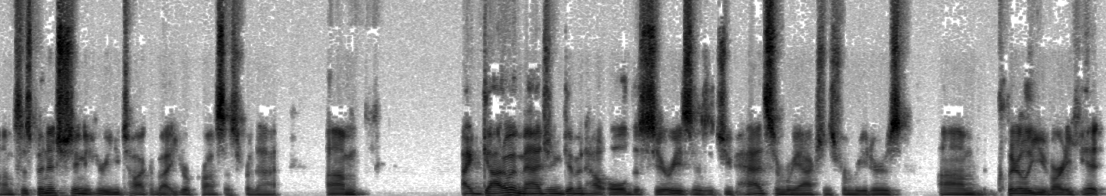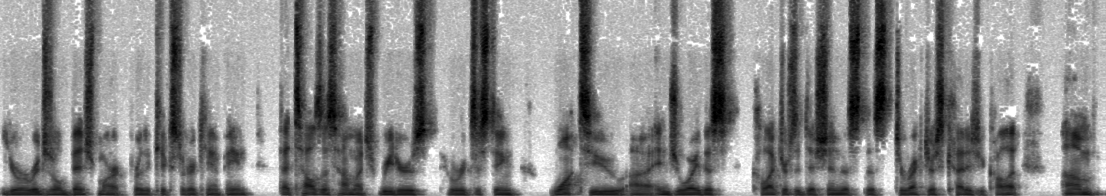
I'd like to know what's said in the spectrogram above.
Um, so it's been interesting to hear you talk about your process for that. Um, I got to imagine, given how old the series is, that you've had some reactions from readers. Um, clearly, you've already hit your original benchmark for the Kickstarter campaign that tells us how much readers who are existing want to uh, enjoy this collector's edition, this this director's cut, as you call it. Um,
